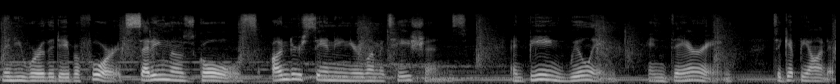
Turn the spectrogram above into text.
than you were the day before. It's setting those goals, understanding your limitations, and being willing and daring to get beyond it.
